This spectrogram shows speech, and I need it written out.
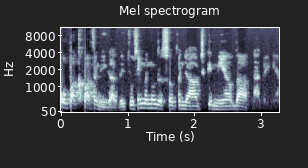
ਉਹ ਪੱਖਪਾਤ ਨਹੀਂ ਕਰਦੀ। ਤੁਸੀਂ ਮੈਨੂੰ ਦੱਸੋ ਪੰਜਾਬ 'ਚ ਕਿੰਨੀਆਂ ਉਦਾਹਰਨਾਂ ਗਈਆਂ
